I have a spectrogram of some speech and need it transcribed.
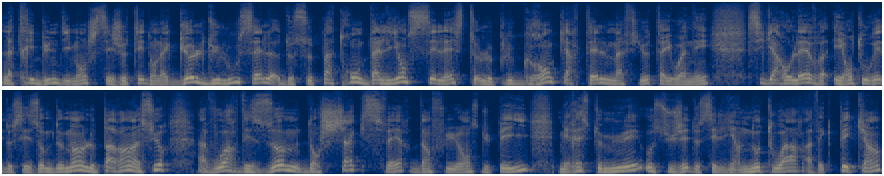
La tribune dimanche s'est jetée dans la gueule du loup, celle de ce patron d'Alliance Céleste, le plus grand cartel mafieux taïwanais. Cigare aux lèvres et entouré de ses hommes de main, le parrain assure avoir des hommes dans chaque sphère d'influence du pays, mais reste muet au sujet de ses liens notoires avec Pékin,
